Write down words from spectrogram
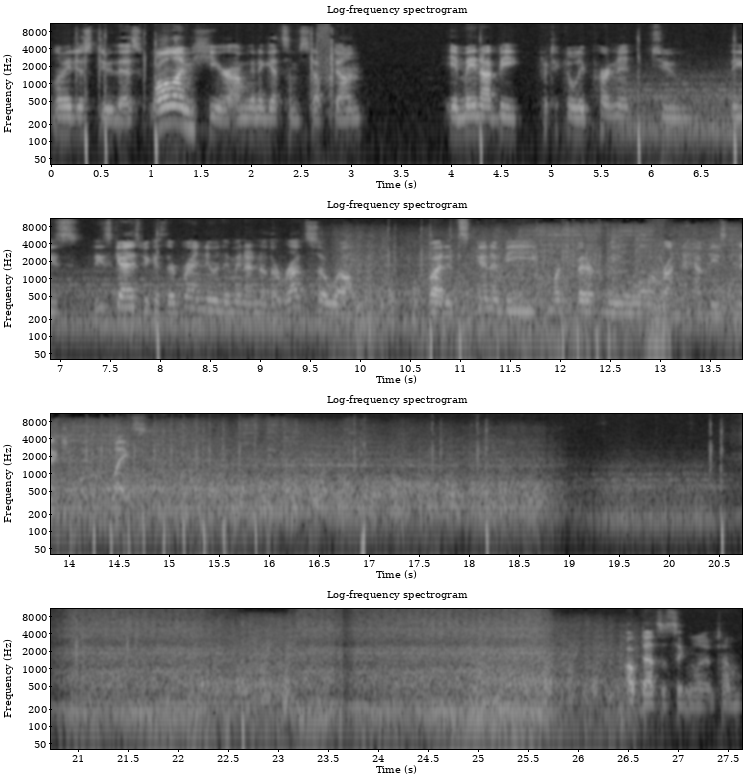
Let me just do this. While I'm here, I'm gonna get some stuff done. It may not be particularly pertinent to these these guys because they're brand new and they may not know their routes so well. But it's gonna be much better for me in the long run to have these connections in place. Oh, that's a signal in a tunnel.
